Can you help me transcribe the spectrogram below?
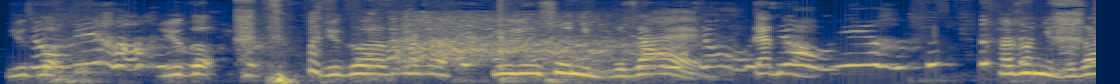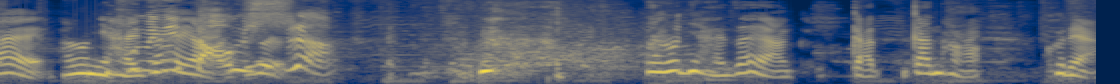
于哥，于哥，于哥，那个悠悠说你不在，干他。他说你不在，他说你还在呀、他说你还在呀、干干他，快点，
